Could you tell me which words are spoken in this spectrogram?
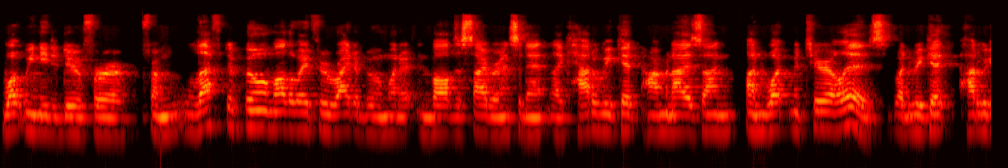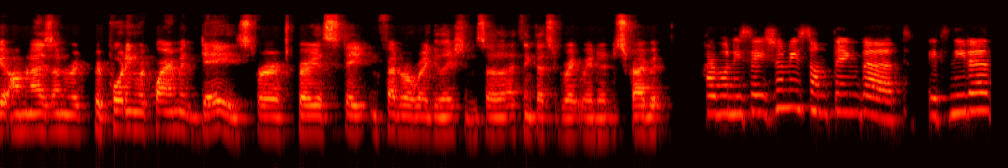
what we need to do for from left of boom all the way through right of boom when it involves a cyber incident. Like, how do we get harmonized on on what material is? What do we get? How do we get harmonized on re- reporting requirement days for various state and federal regulations? So I think that's a great way to describe it harmonization is something that it's needed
